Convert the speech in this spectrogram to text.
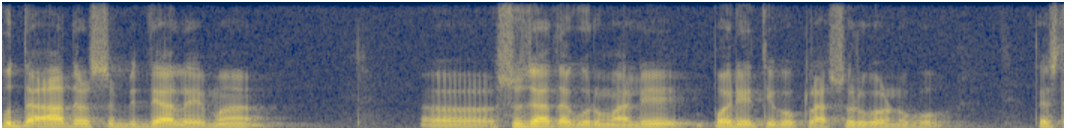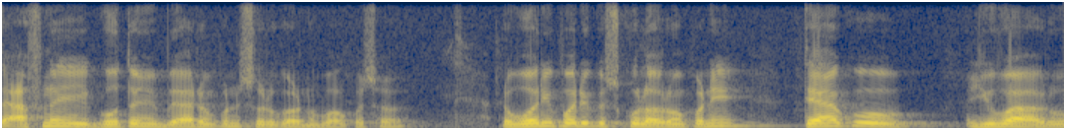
बुद्ध आदर्श विद्यालयमा सुजाता गुरुमाले परियतिको क्लास सुरु गर्नुभयो। त्यस्तै आफ्नै गौतमी बिहारमा पनि सुरु गर्नुभएको छ। र वरिपरिको स्कुलहरूमा पनि त्यहाँको युवाहरू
